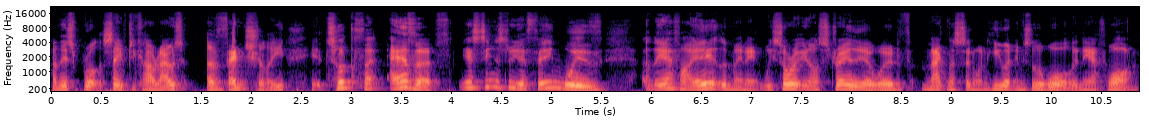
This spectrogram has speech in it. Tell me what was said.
and this brought the safety car out eventually. It took forever. It seems to be a thing with uh, the FIA at the minute. We saw it in Australia with Magnussen when he went into the wall in the F1.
